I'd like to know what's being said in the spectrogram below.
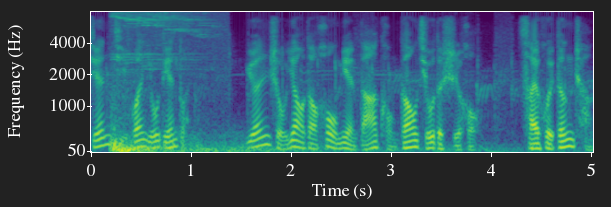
前几关有点短，元首要到后面打孔高球的时候才会登场。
